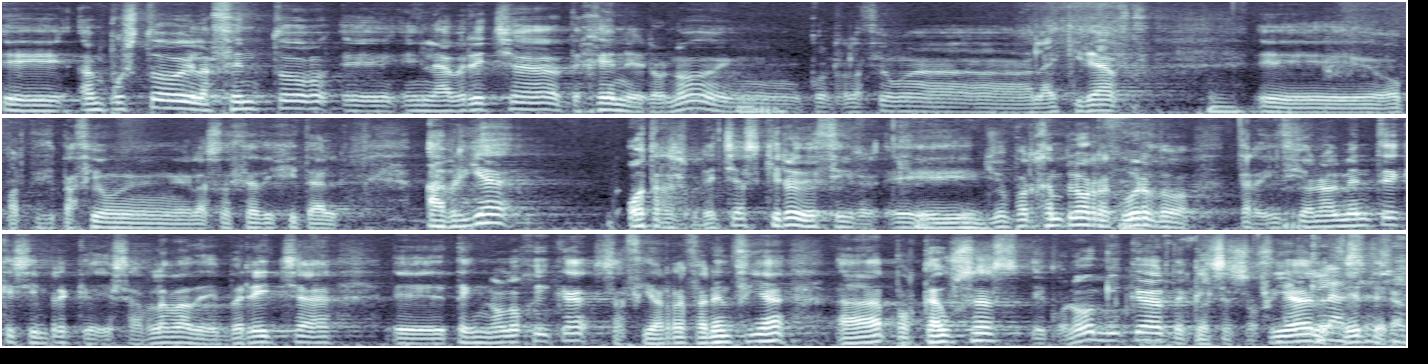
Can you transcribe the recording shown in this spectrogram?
Eh, han puesto el acento en la brecha de género, ¿no? con relación a la equidad o participación en la sociedad digital. ¿Habría otras brechas. Quiero decir, eh, yo por ejemplo recuerdo tradicionalmente que siempre que se hablaba de brecha eh, tecnológica se hacía referencia a por causas económicas, de clase social, clase etcétera.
